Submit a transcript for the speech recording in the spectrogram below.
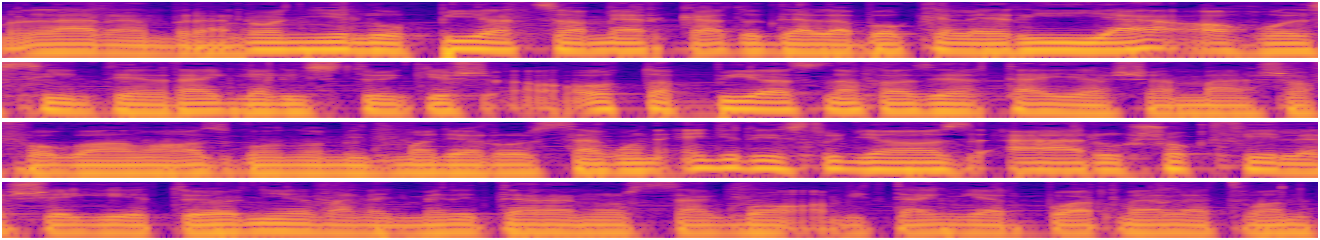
Larambra Ronyillo piaca, Mercado della Boccheleria, ahol szintén reggeliztünk, és ott a piacnak azért teljesen más a fogalma, azt gondolom, mint Magyarországon. Egyrészt ugye az áru sokféleségétől, nyilván egy mediterrán országban, ami tengerpart mellett van,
